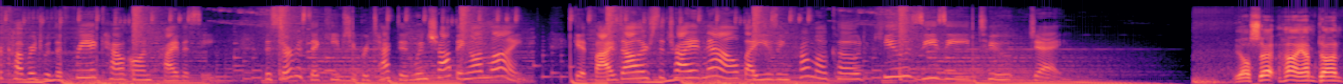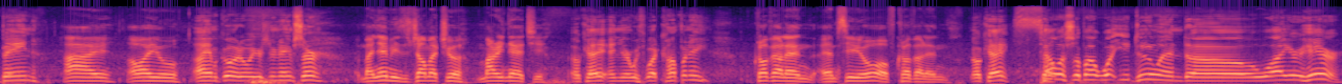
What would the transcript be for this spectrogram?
star coverage with a free account on Privacy, the service that keeps you protected when shopping online. Get $5 to try it now by using promo code QZZ2J. You all set? Hi, I'm Don Bain. Hi, how are you? I am good. What is your name, sir? My name is Jean-Mathieu Marinetti. Okay, and you're with what company? Cloverland. I am CEO of Cloverland. Okay. So- Tell us about what you do and uh, why you're here.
